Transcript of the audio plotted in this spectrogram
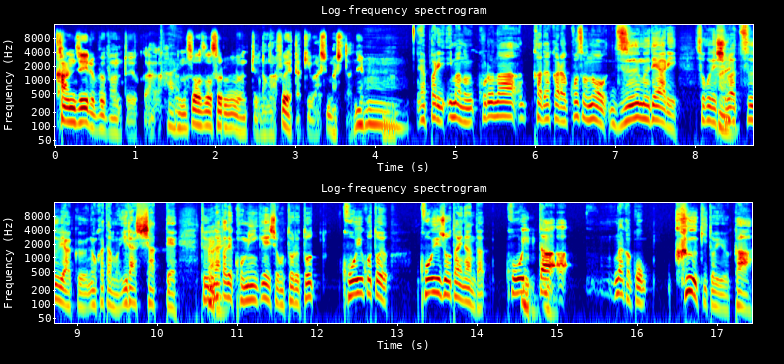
感じる部分というか、はい。あの想像する部分というのが増えた気はしましたね。うん。やっぱり今のコロナ禍だからこそのズームでありそこで手話通訳の方もいらっしゃって、という中でコミュニケーションを取るとこういうことこういう状態なんだ。こういった、あなんかこう空気というか、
